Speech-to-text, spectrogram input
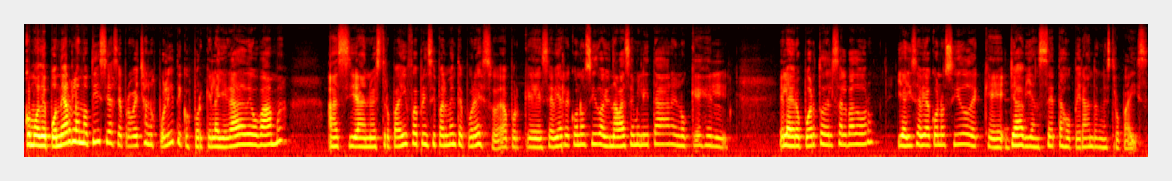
como de poner la noticia se aprovechan los políticos, porque la llegada de Obama hacia nuestro país fue principalmente por eso, porque se había reconocido, hay una base militar en lo que es el, el aeropuerto de El Salvador, y ahí se había conocido de que ya habían Zetas operando en nuestro país.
